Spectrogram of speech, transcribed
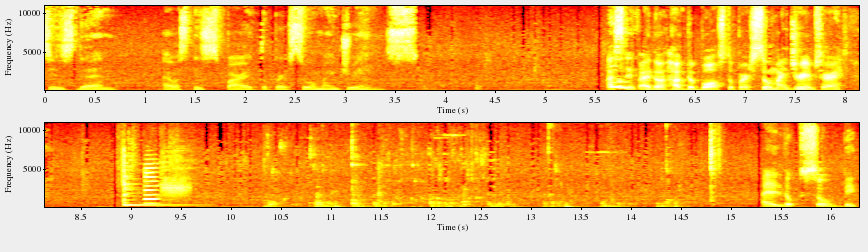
Since then, I was inspired to pursue my dreams. As if I don't have the balls to pursue my dreams, right? I look so big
